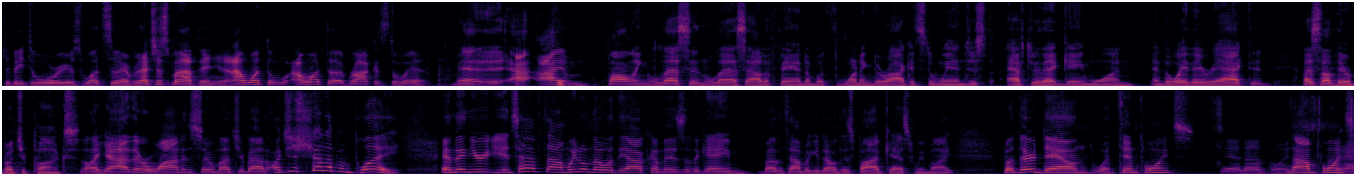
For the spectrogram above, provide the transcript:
to beat the Warriors whatsoever. That's just my opinion, and I want the I want the Rockets to win. Man, I, I am falling less and less out of fandom with wanting the Rockets to win just after that game one and the way they reacted. I just thought they were a bunch of punks. Like I, they were whining so much about it. Like just shut up and play. And then you're it's halftime. We don't know what the outcome is of the game by the time we get done with this podcast. We might, but they're down what ten points, Yeah, nine points. nine points.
